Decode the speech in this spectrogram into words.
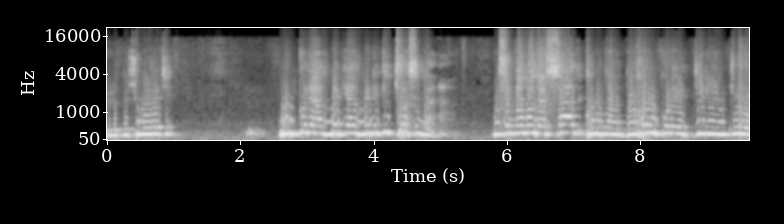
বিরুদ্ধে শুরু হয়েছে। হুট করে আসবে কে আসবে এটা কিচ্ছু আসে যায় না। মোহাম্মদ আসাদ ক্ষমতা দখল করে যিনি চোর,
